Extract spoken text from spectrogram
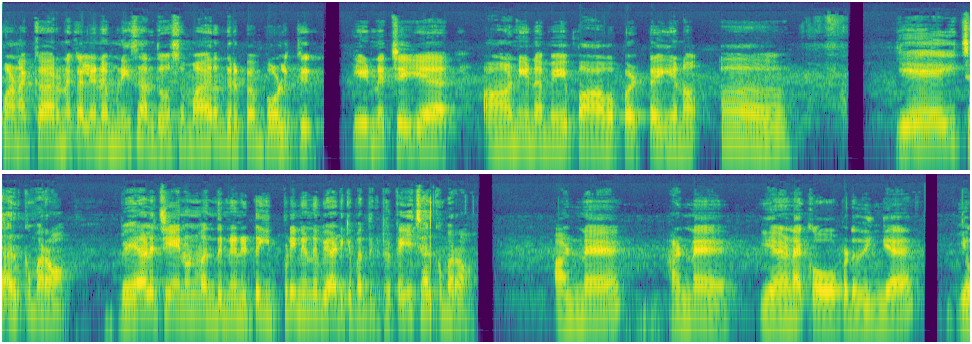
பணக்காரனை கல்யாணம் பண்ணி சந்தோஷமா இருந்திருப்பேன் போலுக்கு. என்ன செய்ய? ஆணினமே பாவப்பட்ட இனம். ஏய் சறுக்கு மரம். வேலை செய்யணும்னு வந்து நின்றுட்டு இப்படி நின்று வேடிக்கை பார்த்துக்கிட்டு இருக்க. ஏய் சறுக்கு மரம். அண்ணே அண்ணே ஏன கோவப்படுதீங்க? யோ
